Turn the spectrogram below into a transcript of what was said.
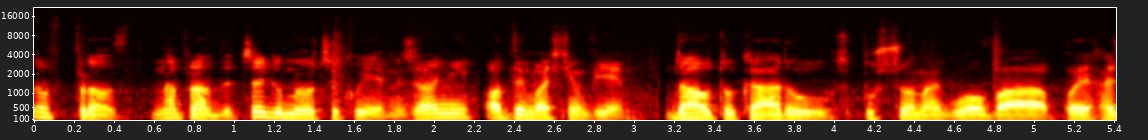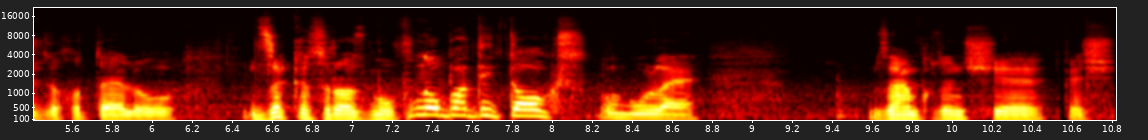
No wprost, naprawdę, czego my oczekujemy? Że oni, o tym właśnie mówiłem, do autokaru, spuszczona głowa, pojechać do hotelu, zakaz rozmów, nobody talks w ogóle, zamknąć się, jakaś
